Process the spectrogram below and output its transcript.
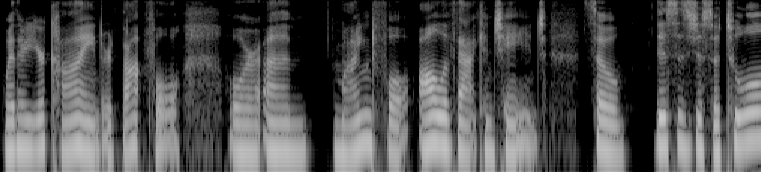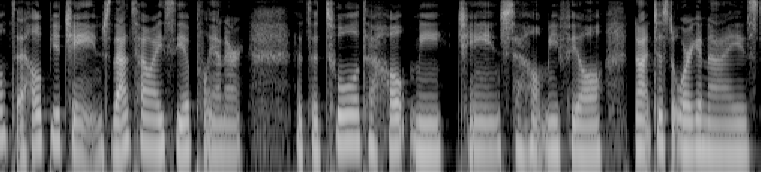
whether you're kind or thoughtful or um, mindful, all of that can change. So this is just a tool to help you change. That's how I see a planner. It's a tool to help me change, to help me feel not just organized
